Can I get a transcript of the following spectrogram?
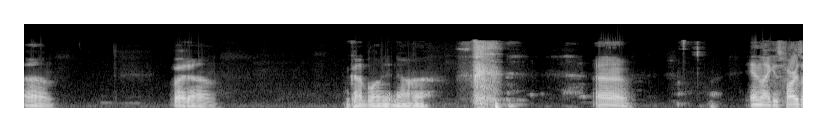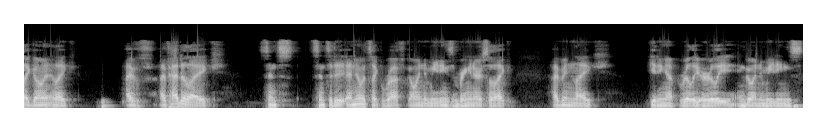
Um, but, um, I'm kind of blowing it now, huh? um, and like as far as like going like I've I've had to like since since it I know it's like rough going to meetings and bringing her so like I've been like getting up really early and going to meetings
